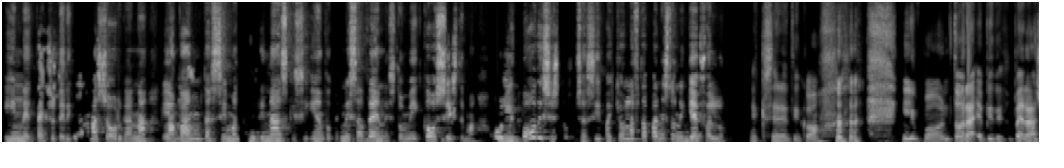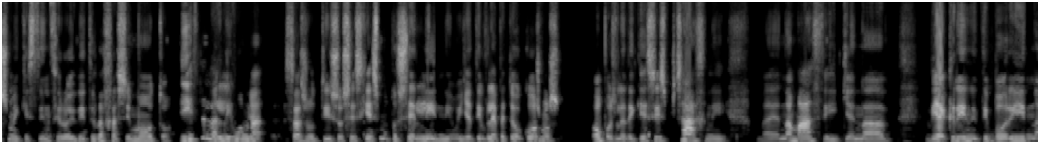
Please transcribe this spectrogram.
είναι τα εσωτερικά μας όργανα, λαμβάνουν τα σήματα με την άσκηση, οι ενδοκρινείς αδένες, το μυϊκό σύστημα, ο λιπόδης ιστός που σας είπα και όλα αυτά πάνε στον εγκέφαλο. Εξαιρετικό. λοιπόν, τώρα, επειδή θα περάσουμε και στην θηροειδίτιδα Χασιμότο, ήθελα λίγο να σας ρωτήσω σε σχέση με το σελήνιο, γιατί βλέπετε ο κόσμος, όπως λέτε και εσείς, ψάχνει ε, να μάθει και να διακρίνει τι μπορεί να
